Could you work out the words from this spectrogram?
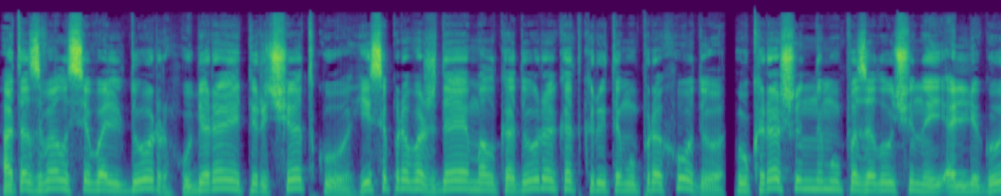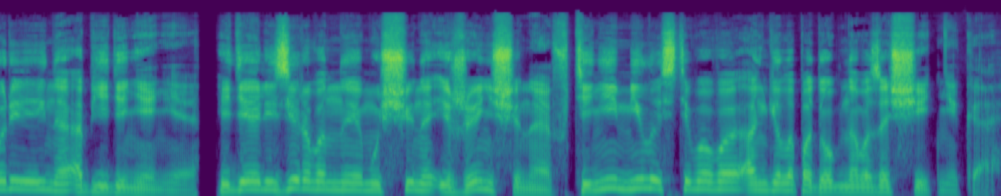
Отозвался Вальдор, убирая перчатку и сопровождая Малкадора к открытому проходу, украшенному позолоченной аллегорией на объединение. Идеализированные мужчина и женщина в тени милостивого ангелоподобного защитника.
